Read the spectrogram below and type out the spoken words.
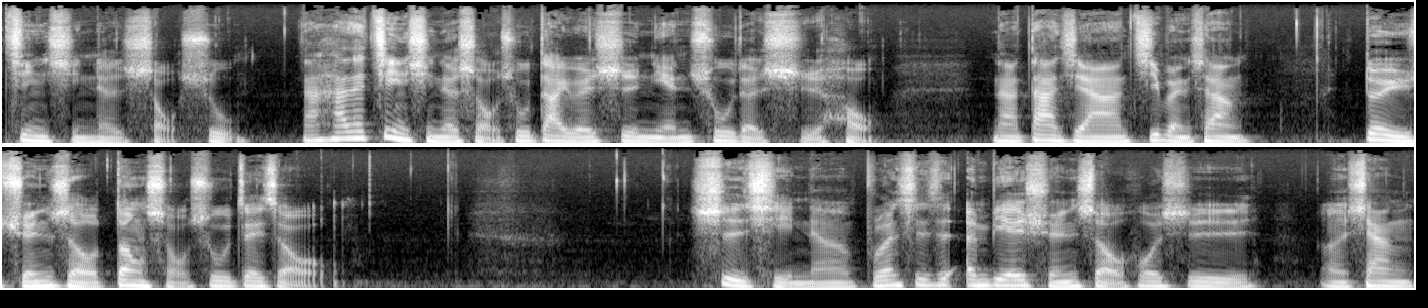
进行了手术，那他在进行的手术大约是年初的时候。那大家基本上对于选手动手术这种事情呢，不论是是 NBA 选手或是呃像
